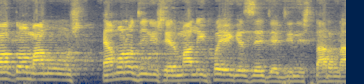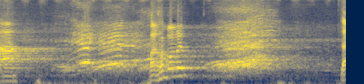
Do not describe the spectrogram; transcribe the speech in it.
কত মানুষ এমনও জিনিসের মালিক হয়ে গেছে যে জিনিস তার না। কথা বলেন। তা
